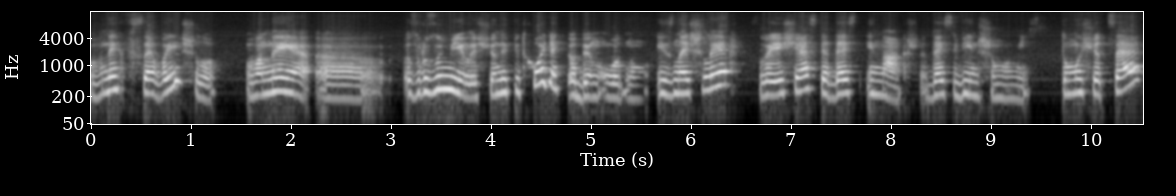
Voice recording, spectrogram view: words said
в них все вийшло, вони е, зрозуміли, що не підходять один одному, і знайшли своє щастя десь інакше, десь в іншому місці. Тому що це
